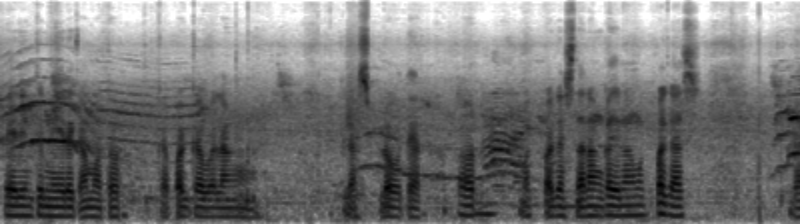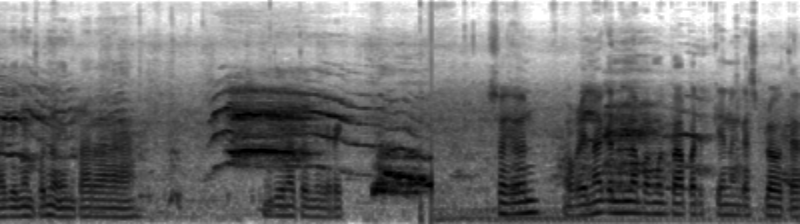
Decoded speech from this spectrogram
Pwedeng tumirik ang motor kapag ka walang gas floater or magpagas na lang kayo ng magpagas. Lagi niyong punuin para hindi na tumirik. So yun, okay na ganun lang pag magpapalit kayo ng gas floater.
